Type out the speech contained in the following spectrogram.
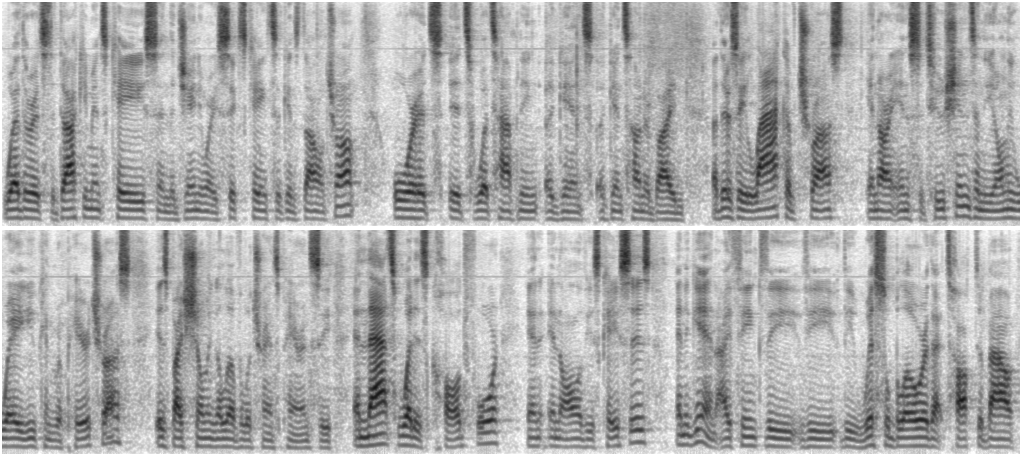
whether it's the documents case and the January 6th case against Donald Trump, or it's, it's what's happening against, against Hunter Biden. Uh, there's a lack of trust in our institutions, and the only way you can repair trust is by showing a level of transparency. And that's what is called for in, in all of these cases. And again, I think the, the, the whistleblower that talked about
